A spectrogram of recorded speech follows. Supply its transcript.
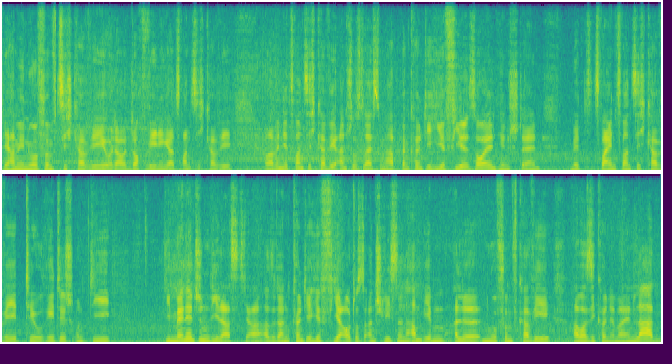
Wir haben hier nur 50 kW oder doch weniger, 20 kW. Aber wenn ihr 20 kW Anschlussleistung habt, dann könnt ihr hier vier Säulen hinstellen mit 22 kW theoretisch und die die managen die Last, ja. Also dann könnt ihr hier vier Autos anschließen, dann haben eben alle nur 5 kW, aber sie können immerhin laden.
